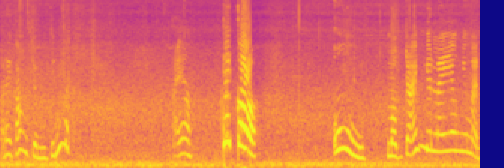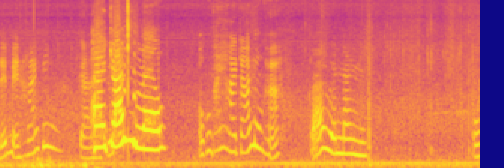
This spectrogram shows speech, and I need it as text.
ở đây có một chùm chín mà. Thấy không? Pickle u một trái dưa leo nhưng mà để mẹ hái cái cà Hai trái dưa leo. Ô con thấy hai trái luôn hả? Trái bên đây nè. Ồ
